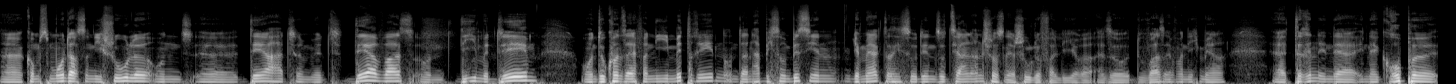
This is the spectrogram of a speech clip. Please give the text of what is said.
äh, kommst montags in die Schule und äh, der hatte mit der was und die mit dem und du konntest einfach nie mitreden und dann habe ich so ein bisschen gemerkt, dass ich so den sozialen Anschluss in der Schule verliere. Also du warst einfach nicht mehr äh, drin in der, in der Gruppe,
